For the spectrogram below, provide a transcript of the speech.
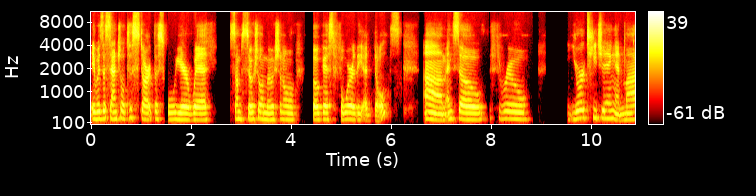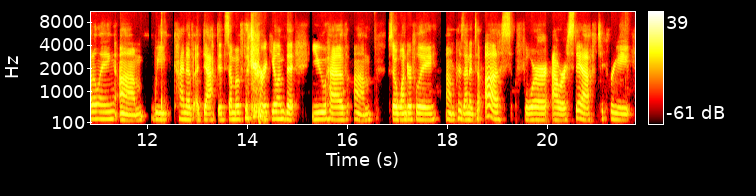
it was essential to start the school year with some social emotional focus for the adults. Um, and so through your teaching and modeling, um, we kind of adapted some of the curriculum that you have um, so wonderfully um, presented to us for our staff to create.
